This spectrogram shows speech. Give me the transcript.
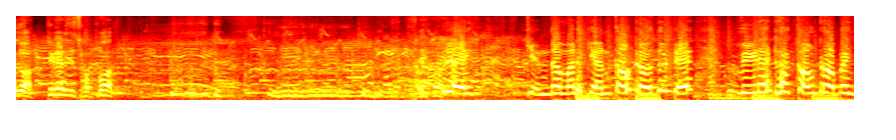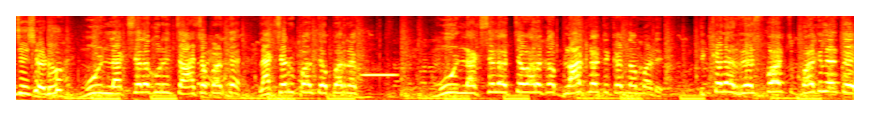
ఇగో టికెట్ తీసుకో పో. కింద మనకి ఎన్కౌంటర్ అవుతుంటే వీడేంట్రా కౌంటర్ ఓపెన్ చేశాడు? మూడు లక్షల గురించి ఆశపడితే లక్ష రూపాయలు తెప్పారు నాకు మూడు లక్షలు వచ్చే వరకు బ్లాక్లో టికెట్ నమ్మండి. ఇక్కడ రెస్పాన్స్ పగిలేదు.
